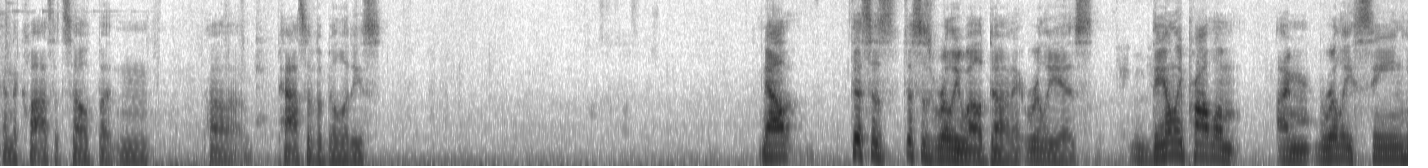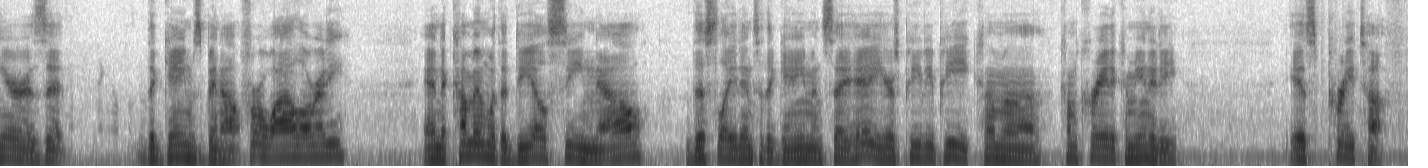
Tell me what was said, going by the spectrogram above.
in the class itself, but in uh, passive abilities. Now, this is this is really well done. It really is. The only problem I'm really seeing here is that the game's been out for a while already, and to come in with a DLC now, this late into the game, and say, "Hey, here's PvP. Come, uh, come create a community." Is pretty tough.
